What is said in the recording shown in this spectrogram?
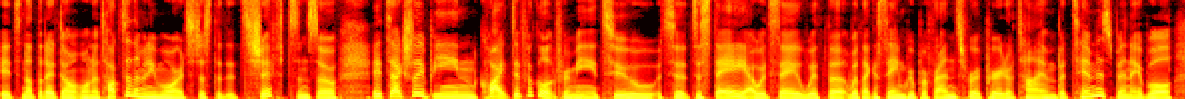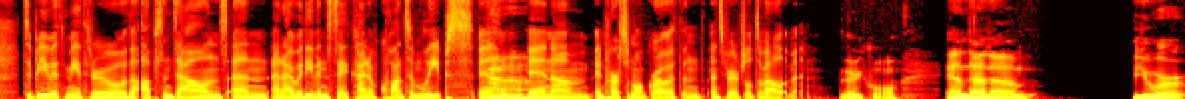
it's not that I don't want to talk to them anymore. It's just that it shifts, and so it's actually been quite difficult for me to to to stay. I would say with the with like a same group of friends for a period of time. But Tim has been able to be with me through the ups and downs, and and I would even say kind of quantum leaps in in um in personal growth and, and spiritual development. Very cool. And that um, you were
